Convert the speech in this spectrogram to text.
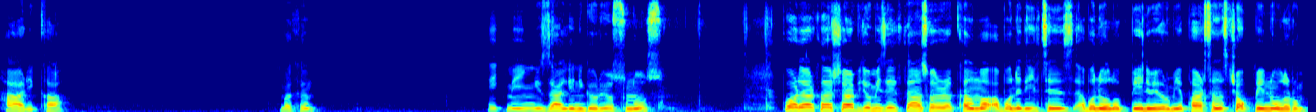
Harika. Bakın. Ekmeğin güzelliğini görüyorsunuz. Bu arada arkadaşlar videomu izledikten sonra kanalıma abone değilseniz abone olup beğeni yorum yaparsanız çok memnun olurum.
